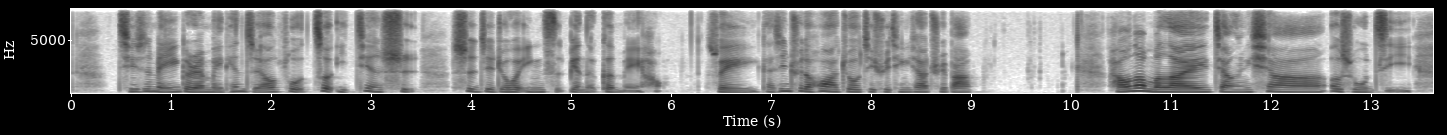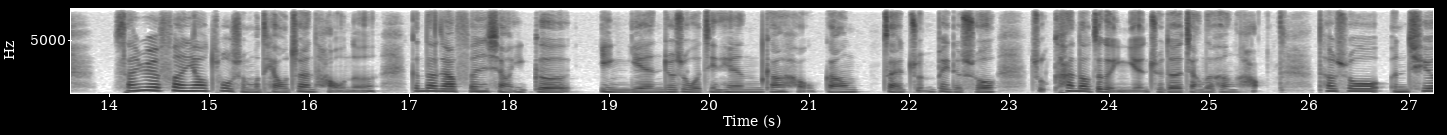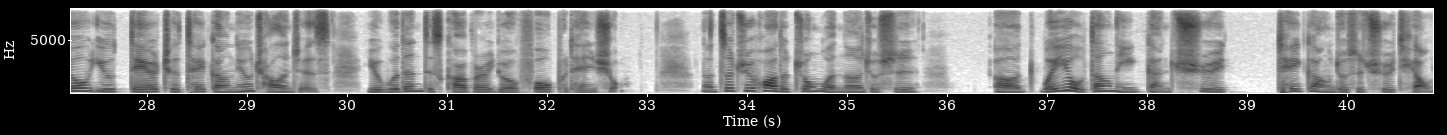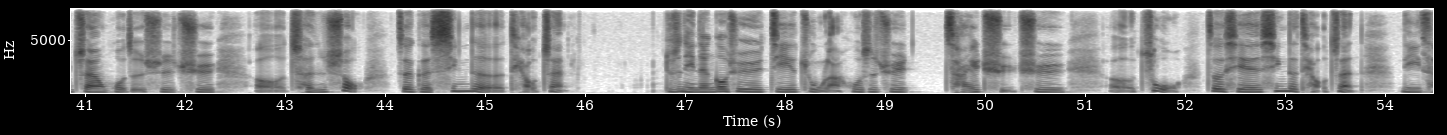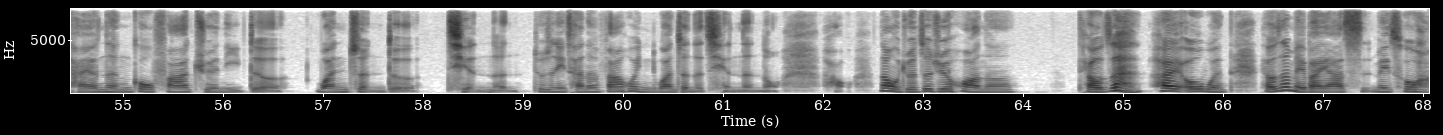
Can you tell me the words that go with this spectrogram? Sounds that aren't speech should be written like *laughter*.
其实每一个人每天只要做这一件事，世界就会因此变得更美好。所以感兴趣的话就继续听下去吧。好，那我们来讲一下二十五集。三月份要做什么挑战好呢？跟大家分享一个。引言就是我今天刚好刚在准备的时候就看到这个引言，觉得讲得很好。他说：“Until you dare to take on new challenges, you wouldn't discover your full potential。”那这句话的中文呢，就是呃，唯有当你敢去 take on，就是去挑战或者是去呃承受这个新的挑战。就是你能够去接住啦，或是去采取、去呃做这些新的挑战，你才能够发掘你的完整的潜能，就是你才能发挥你完整的潜能哦。好，那我觉得这句话呢，挑战，*laughs* 嗨，欧文，挑战美白牙齿，没错。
